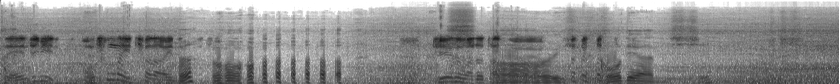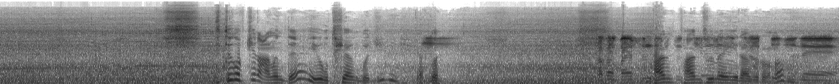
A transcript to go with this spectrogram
근데 엔진이 엄청나게 튀어나와 있는 어? 어. 뒤에서 봐도 다 어. 거대한 씨. 뜨겁진 않은데 이거 어떻게 한 거지? 약간 음. 아까 반- 반순행이라 그러나? 네.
